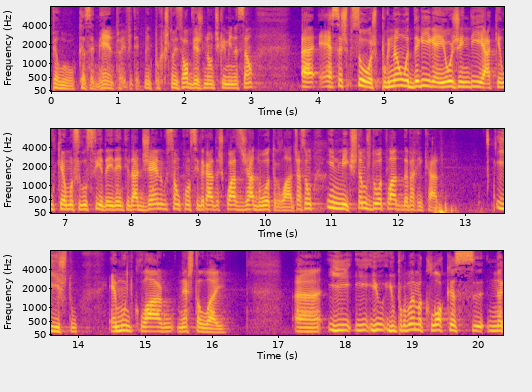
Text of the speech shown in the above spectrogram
pelo casamento, evidentemente por questões óbvias de não discriminação, uh, essas pessoas, por não aderirem hoje em dia àquilo que é uma filosofia da identidade de género, são consideradas quase já do outro lado, já são inimigos, estamos do outro lado da barricada. E isto é muito claro nesta lei Uh, e, e, e, o problema coloca-se na,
